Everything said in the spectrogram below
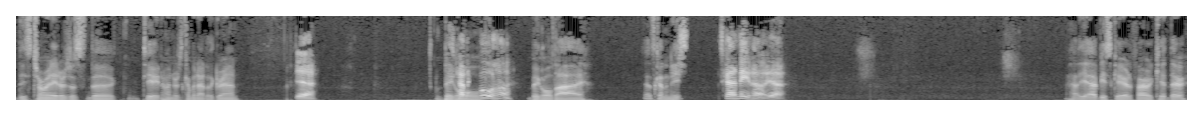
these Terminators, just the T800s coming out of the ground. Yeah, Big old, cool, huh? big old eye. That's kind of neat. It's kind of neat, huh? Yeah. Hell yeah, I'd be scared if I were a kid there.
